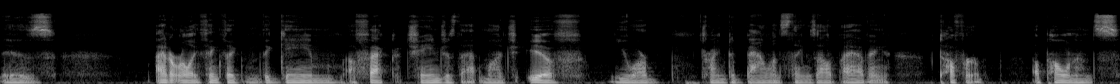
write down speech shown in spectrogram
is. I don't really think the the game effect changes that much if you are trying to balance things out by having tougher opponents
